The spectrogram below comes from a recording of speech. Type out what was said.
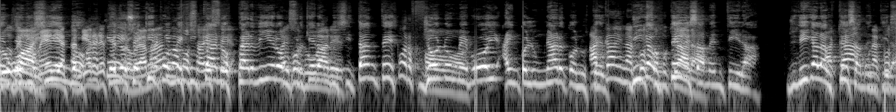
Uruguay media también en este que los equipos mexicanos perdieron porque eran visitantes, yo no me voy a incolumnar con usted. Diga usted esa mentira. Dígala usted esa mentira.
